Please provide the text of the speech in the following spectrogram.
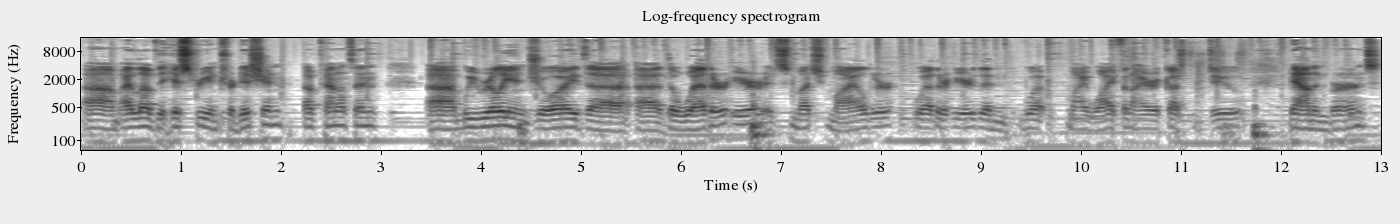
Um, I love the history and tradition of Pendleton. Um, we really enjoy the uh, the weather here. It's much milder weather here than what my wife and I are accustomed to down in Burns.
